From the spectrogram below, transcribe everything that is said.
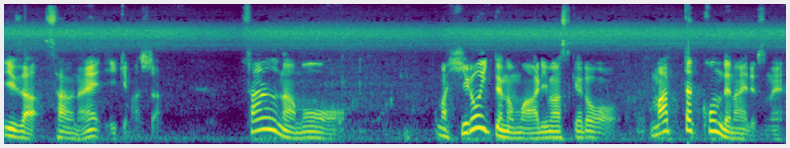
いざサウナへ行きました。サウナも、まあ、広いってのもありますけど、全く混んでないですね。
